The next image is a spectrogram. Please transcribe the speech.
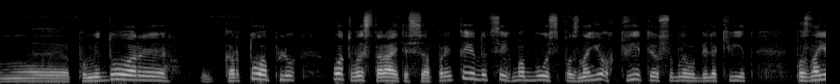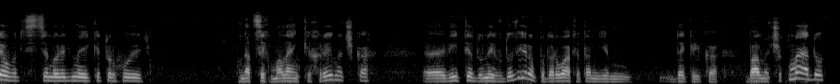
е, помідори, картоплю. От ви стараєтеся прийти до цих бабусь, познайом... квіти, особливо біля квіт, познайомитися з цими людьми, які торгують на цих маленьких риночках, війти до них в довіру, подарувати там їм декілька баночок меду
